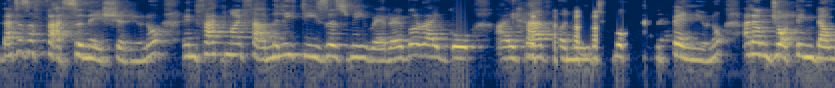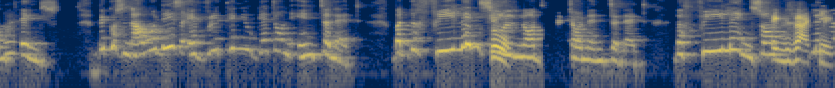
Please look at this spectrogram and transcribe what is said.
That is a fascination, you know. In fact, my family teases me wherever I go. I have a notebook and a pen, you know, and I'm jotting down things because nowadays everything you get on internet, but the feelings you will not get on internet. The feelings or exactly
